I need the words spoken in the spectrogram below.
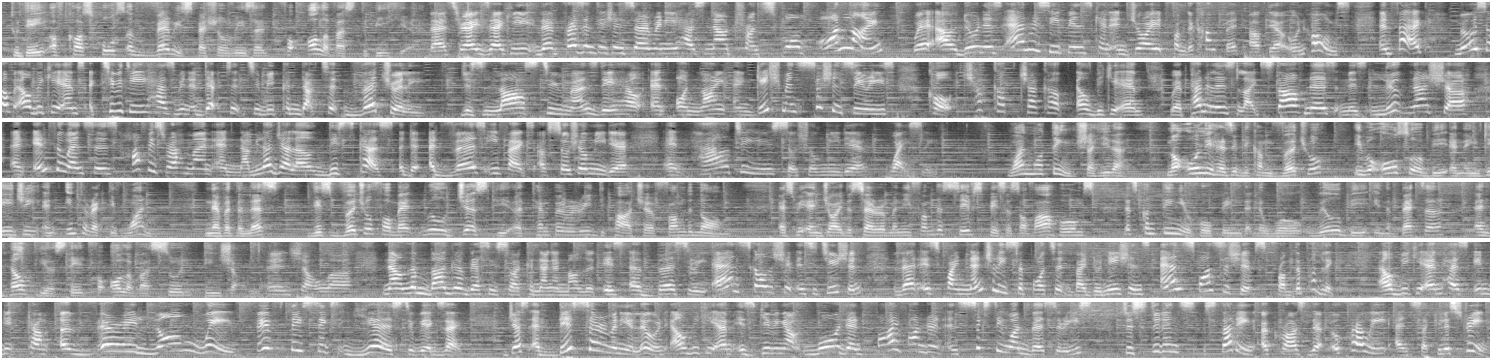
Today, of course, holds a very special reason for all of us to be here. That's right, Zaki. The presentation ceremony has now transformed online where our donors and recipients can enjoy it from the comfort of their own homes. In fact, most of LBKM's activity has been adapted to be conducted virtually. Just last two months, they held an online engagement session series called Chakap Chakap LBKM, where panelists like staff nurse Ms. Lubna Shah and influencers Hafiz Rahman and Nabila Jalal discuss the adverse effects of social media and how to use social media wisely. One more thing, Shahida. Not only has it become virtual, it will also be an engaging and interactive one. Nevertheless, this virtual format will just be a temporary departure from the norm. As we enjoy the ceremony from the safe spaces of our homes, let's continue hoping that the world will be in a better and healthier state for all of us soon, inshallah. Inshallah. Now, Lembaga Biasiswa Kenangan Maulud is a bursary and scholarship institution that is financially supported by donations and sponsorships from the public. LBKM has indeed come a very long way, 56 years to be exact. Just at this ceremony alone, LBKM is giving out more than 561 bursaries to students studying across the Ukhrawi and secular stream.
